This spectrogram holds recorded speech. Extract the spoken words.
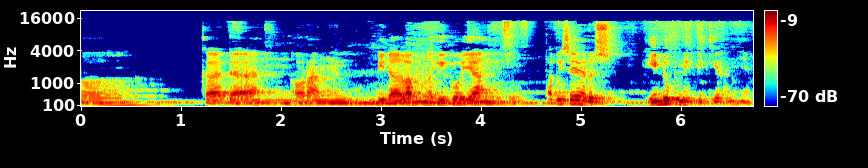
Eh, keadaan orang di dalam lagi goyang gitu. Tapi saya harus hidup nih pikirannya.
